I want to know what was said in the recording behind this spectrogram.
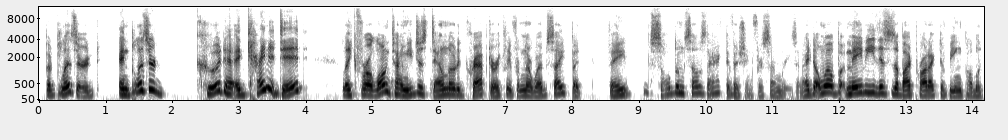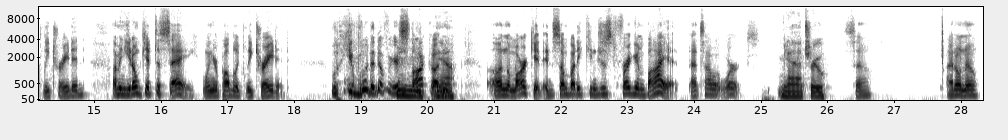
but blizzard and blizzard could it kind of did like for a long time you just downloaded crap directly from their website but they sold themselves to Activision for some reason. I don't, well, but maybe this is a byproduct of being publicly traded. I mean, you don't get to say when you're publicly traded. Well, you put enough of your mm, stock on, yeah. on the market and somebody can just friggin' buy it. That's how it works. Yeah, true. So, I don't know.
